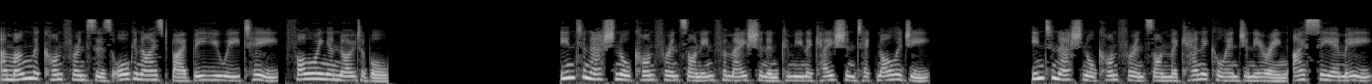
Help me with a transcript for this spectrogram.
Among the conferences organized by BUET, following are notable. International Conference on Information and Communication Technology International Conference on Mechanical Engineering ICME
